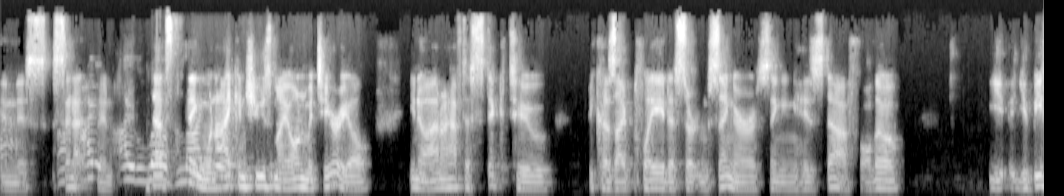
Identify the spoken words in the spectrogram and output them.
in this set. I, and I love that's the thing when i can choose my own material you know i don't have to stick to because i played a certain singer singing his stuff although you, you'd be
